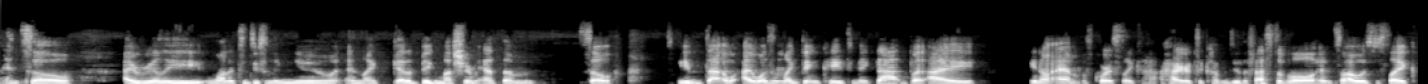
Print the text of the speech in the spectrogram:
And so I really wanted to do something new and like get a big mushroom anthem. So that I wasn't like being paid to make that, but I, you know, am of course like hired to come do the festival, and so I was just like,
